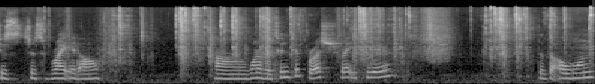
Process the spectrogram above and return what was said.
just just write it off. Uh, one of the twin tip brush right here. The old one.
